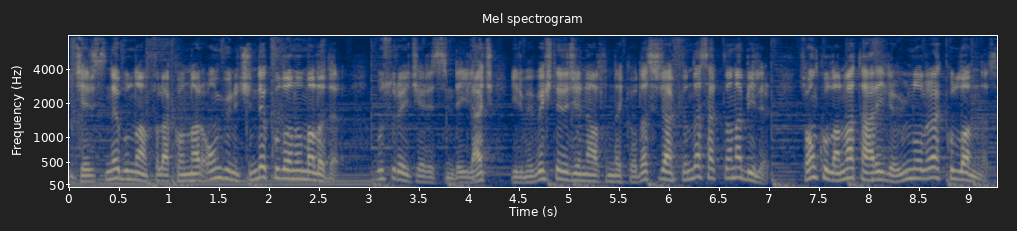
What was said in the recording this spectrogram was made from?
içerisinde bulunan flakonlar 10 gün içinde kullanılmalıdır. Bu süre içerisinde ilaç 25 derecenin altındaki oda sıcaklığında saklanabilir. Son kullanma tarihiyle uyumlu olarak kullanınız.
